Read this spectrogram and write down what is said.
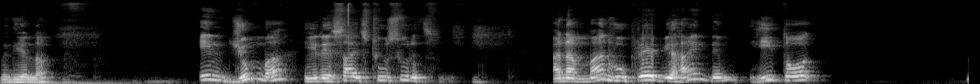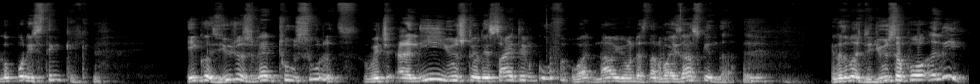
radiallahu. In Jummah, he recites two surahs. And a man who prayed behind him, he thought Look what he's thinking. He goes, You just read two surahs, which Ali used to recite in Kufa. What? Now you understand why he's asking that. In other words, did you support Ali?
